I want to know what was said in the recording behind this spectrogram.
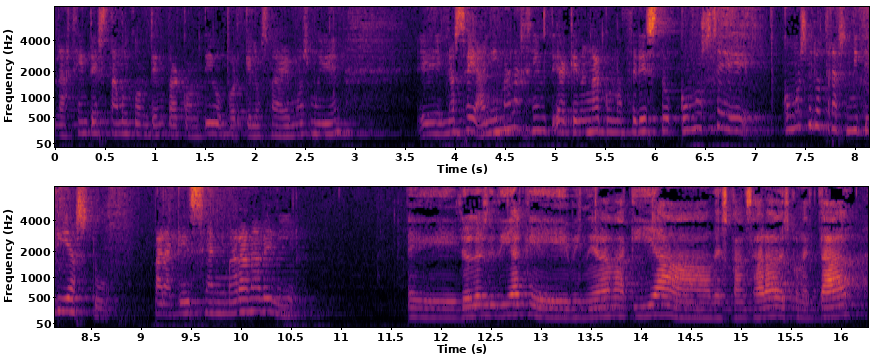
la gente está muy contenta contigo porque lo sabemos muy bien. Eh, no sé, anima a la gente a que venga a conocer esto. ¿Cómo se, cómo se lo transmitirías tú para que se animaran a venir? Eh, yo les diría que vinieran aquí a descansar, a desconectar,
